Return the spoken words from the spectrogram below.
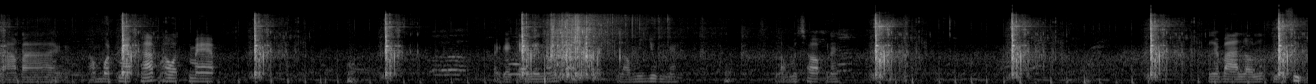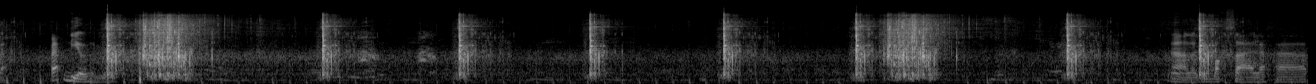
ฟาร์มไปเอาหมดแมปครับ เอาหมดแมปไปไกลๆเลยน้องจ๋าเราไม่ยุ่งนะ ไม่ชอบนะ พยาบาลเราเหลือสิบอะแป๊บเดียวเห็นไหมอ่าเราจะบล็อกทรายแล้วครับ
